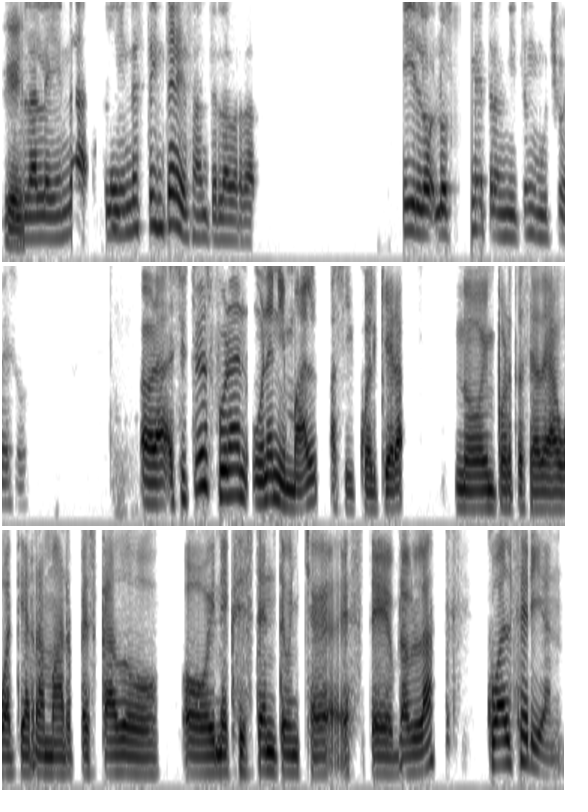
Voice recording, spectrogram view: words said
Y la leyenda, la leyenda está interesante, la verdad. Y lo- los que me transmiten mucho eso. Ahora, si ustedes fueran un animal, así cualquiera, no importa sea de agua, tierra, mar, pescado o inexistente, un este, bla, bla, bla, ¿cuál serían?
